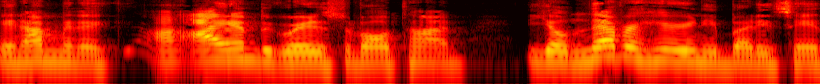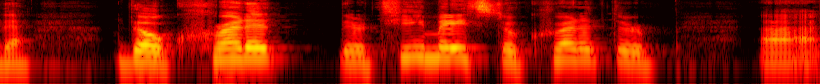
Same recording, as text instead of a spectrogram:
and I'm gonna I, I am the greatest of all time. You'll never hear anybody say that. They'll credit their teammates, they'll credit their uh,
